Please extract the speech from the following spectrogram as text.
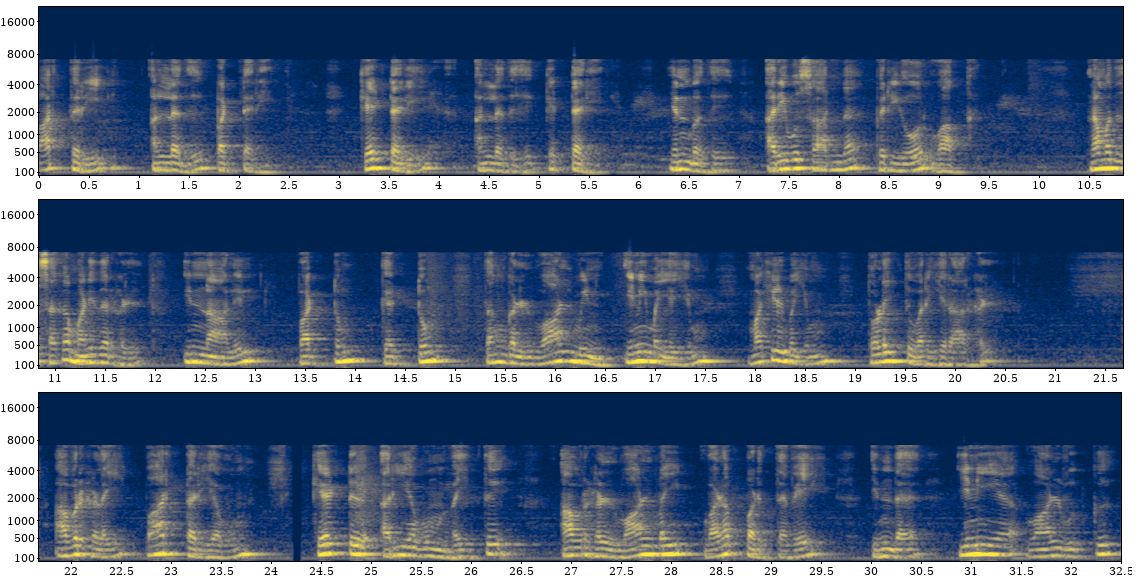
பார்த்தறி அல்லது பட்டறி, கேட்டறி அல்லது கெட்டறி என்பது அறிவு சார்ந்த பெரியோர் வாக்கு. நமது சக மனிதர்கள் இந்நாளில் பட்டும் கெட்டும் தங்கள் வாழ்வின் இனிமையையும் மகிழ்வையும் தொலைத்து வருகிறார்கள். அவர்களை பார்த்தறியவும் கேட்டு அறியவும் வைத்து அவர்கள் வாழ்வை வளப்படுத்தவே இந்த இனிய வாழ்வுக்கு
